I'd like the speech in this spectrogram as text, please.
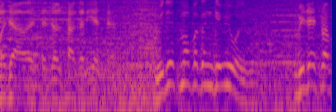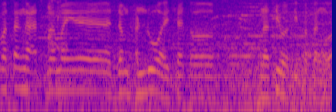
મજા આવે છે જલસા કરીએ છીએ વિદેશમાં પતંગ કેવી હોય છે? વિદેશમાં પતંગ આ સમયે એકદમ ઠંડુ હોય છે તો નથી હોતી પતંગો.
